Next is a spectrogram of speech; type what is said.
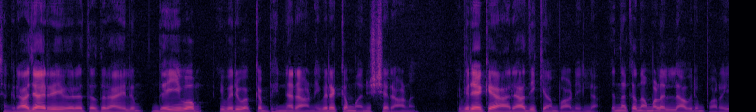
ശങ്കരാചാര്യ ജീവചരിത്രത്തിലായാലും ദൈവം ഇവരുമൊക്കെ ഭിന്നരാണ് ഇവരൊക്കെ മനുഷ്യരാണ്. ഇവരെയൊക്കെ ആരാധിക്കാൻ പാടില്ല എന്നൊക്കെ നമ്മളെല്ലാവരും പറയ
